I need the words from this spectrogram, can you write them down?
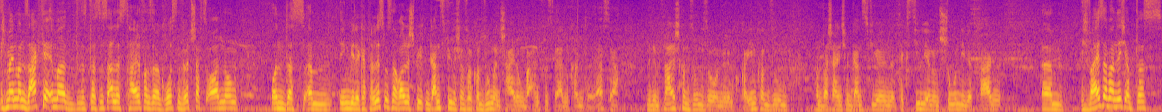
ich meine, man sagt ja immer, das, das ist alles Teil von so einer großen Wirtschaftsordnung und dass ähm, irgendwie der Kapitalismus eine Rolle spielt und ganz viel durch unsere Konsumentscheidungen beeinflusst werden könnte. Das ist ja mit dem Fleischkonsum so und mit dem Kokainkonsum und wahrscheinlich mit ganz vielen Textilien und Schuhen, die wir tragen. Ähm, ich weiß aber nicht, ob, das,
